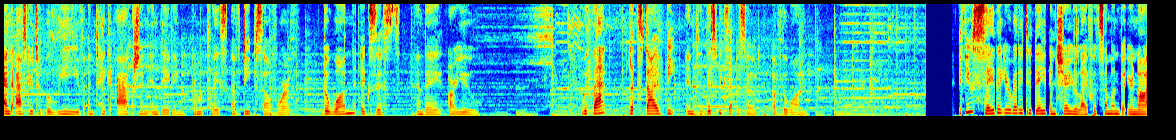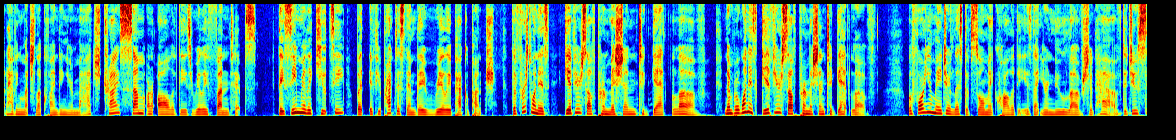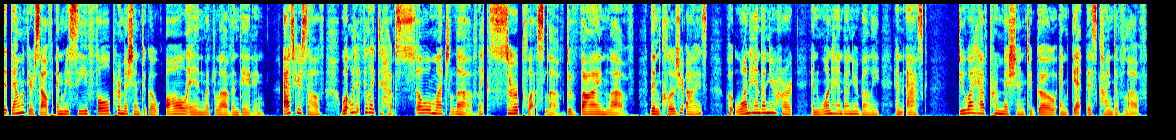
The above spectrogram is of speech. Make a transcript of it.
and ask you to believe and take action in dating from a place of deep self worth. The one exists, and they are you. With that, let's dive deep into this week's episode of The One. If you say that you're ready to date and share your life with someone, but you're not having much luck finding your match, try some or all of these really fun tips. They seem really cutesy, but if you practice them, they really pack a punch. The first one is give yourself permission to get love. Number one is give yourself permission to get love. Before you made your list of soulmate qualities that your new love should have, did you sit down with yourself and receive full permission to go all in with love and dating? Ask yourself, what would it feel like to have so much love, like surplus love, divine love? Then close your eyes, put one hand on your heart and one hand on your belly, and ask, Do I have permission to go and get this kind of love?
